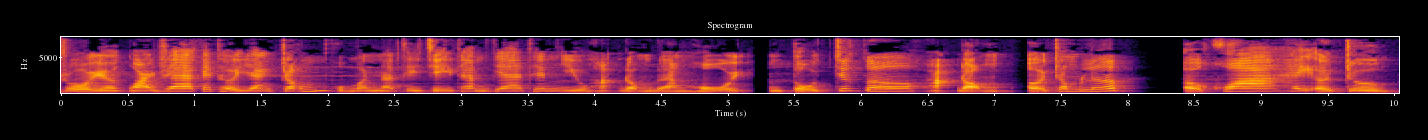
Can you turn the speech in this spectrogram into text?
Rồi à, ngoài ra cái thời gian trống của mình á, thì chị tham gia thêm nhiều hoạt động đoàn hội ừ, tổ chức uh, hoạt động ở trong lớp ở khoa hay ở trường.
